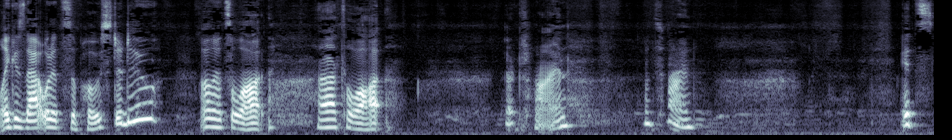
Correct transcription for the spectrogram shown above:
Like, is that what it's supposed to do? Oh, that's a lot. That's a lot. That's fine. That's fine. It's,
